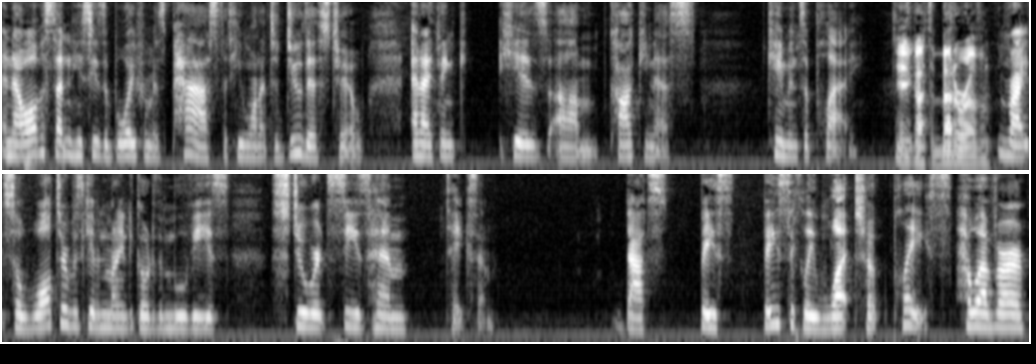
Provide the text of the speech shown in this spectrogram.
And now all of a sudden he sees a boy from his past that he wanted to do this to. And I think his um, cockiness came into play. Yeah, it got the better of him. Right. So Walter was given money to go to the movies. Stewart sees him, takes him. That's base basically what took place. However,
